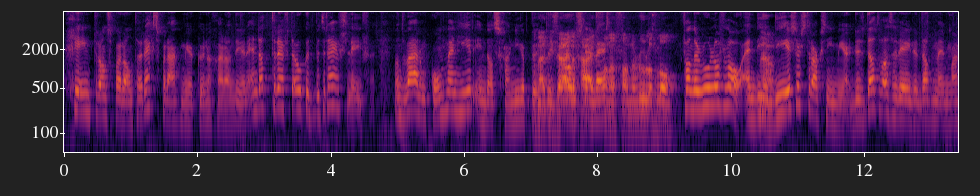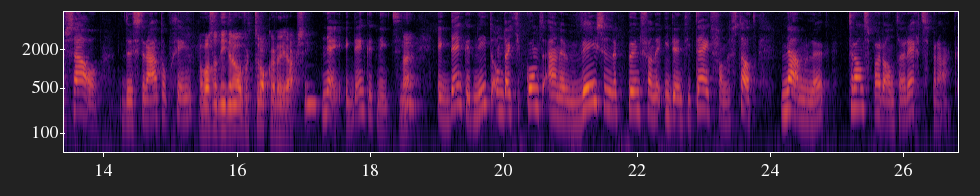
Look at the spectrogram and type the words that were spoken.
geen transparante rechtspraak meer kunnen garanderen. En dat treft ook het bedrijfsleven. Want waarom komt men hier in dat scharnierpunt Vanuit die veiligheid van, van de rule of law. Van de rule of law. En die, ja. die is er straks niet meer. Dus dat was de reden dat men massaal de straat op ging. Maar was dat niet een overtrokken reactie? Nee, ik denk het niet. Nee? Ik denk het niet, omdat je komt aan een wezenlijk punt van de identiteit van de stad, namelijk transparante rechtspraak.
